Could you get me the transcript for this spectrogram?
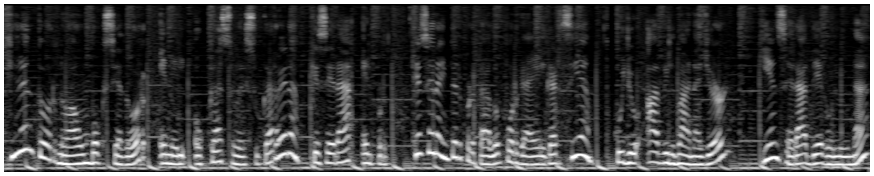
gira en torno a un boxeador en el ocaso de su carrera, que será, que será interpretado por Gael García, cuyo hábil manager, quien será Diego Luna,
